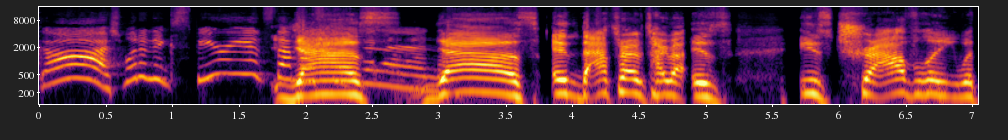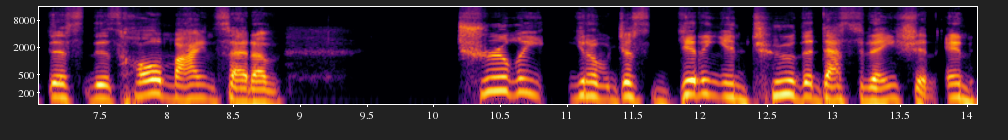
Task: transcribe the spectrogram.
gosh, what an experience that yes, yes. And that's what I'm talking about is is traveling with this this whole mindset of truly, you know, just getting into the destination and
